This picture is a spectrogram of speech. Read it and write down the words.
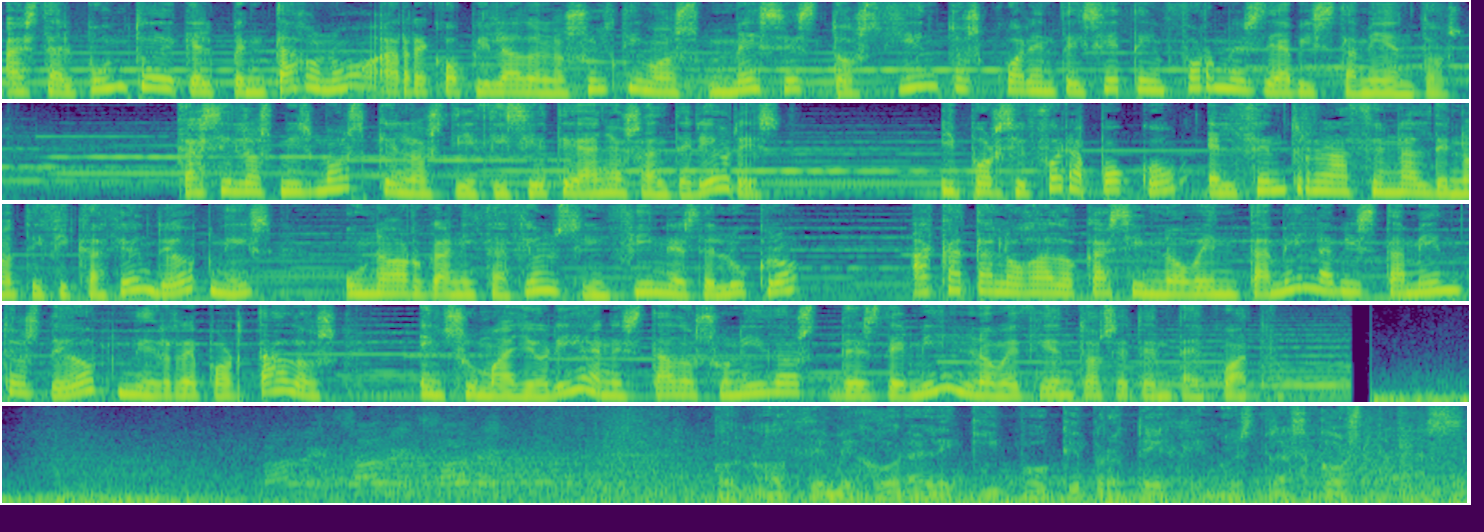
hasta el punto de que el Pentágono ha recopilado en los últimos meses 247 informes de avistamientos, casi los mismos que en los 17 años anteriores. Y por si fuera poco, el Centro Nacional de Notificación de OVNIs, una organización sin fines de lucro, ha catalogado casi 90.000 avistamientos de ovnis reportados, en su mayoría en Estados Unidos desde 1974. Conoce mejor al equipo que protege nuestras costas.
